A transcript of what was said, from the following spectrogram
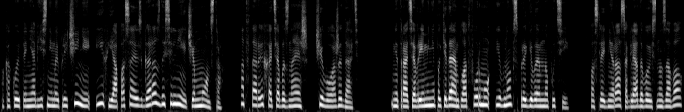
По какой-то необъяснимой причине их я опасаюсь гораздо сильнее, чем монстров. От вторых хотя бы знаешь, чего ожидать. Не тратя времени, покидаем платформу и вновь спрыгиваем на пути последний раз оглядываюсь на завал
